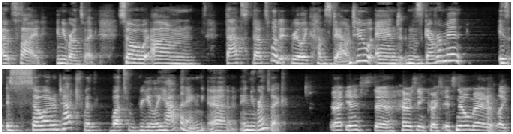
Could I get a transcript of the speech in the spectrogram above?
outside in New Brunswick. So, um, that's, that's what it really comes down to. And this government is, is so out of touch with what's really happening, uh, in New Brunswick. Uh, yes, the housing crisis. It's no matter like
